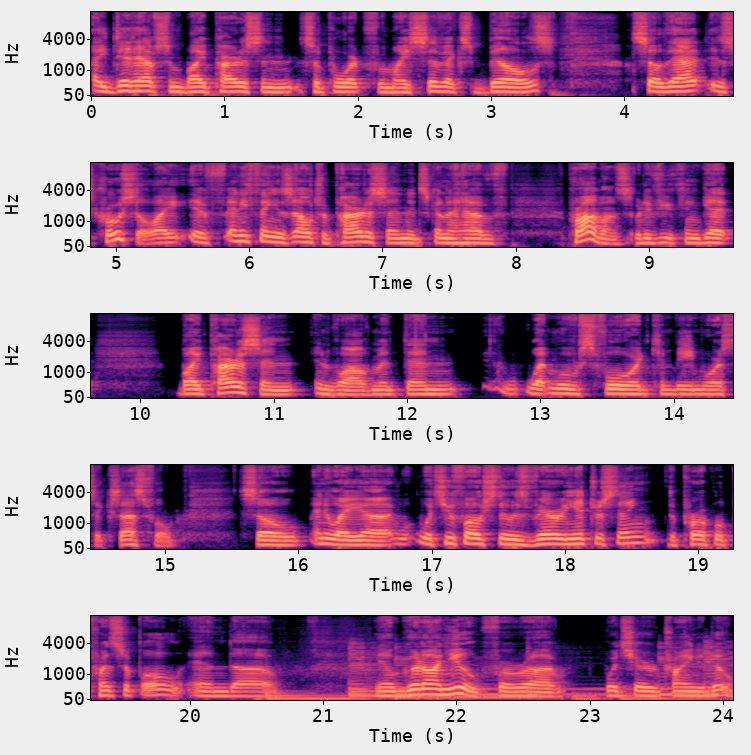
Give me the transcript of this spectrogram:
I did have some bipartisan support for my civics bills. So that is crucial. I, if anything is ultra partisan, it's going to have problems. But if you can get bipartisan involvement, then what moves forward can be more successful. So anyway, uh, what you folks do is very interesting. The Purple Principle, and uh, you know, good on you for uh, what you're trying to do.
